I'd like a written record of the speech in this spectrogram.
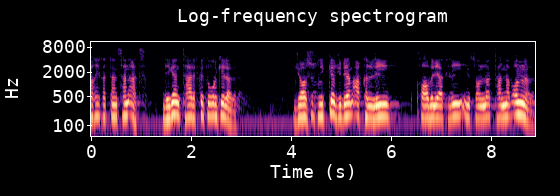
haqiqatdan san'at degan ta'rifga to'g'ri keladi. Josuslikka judayam aqlli qobiliyatli insonlar tanlab olinadi.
